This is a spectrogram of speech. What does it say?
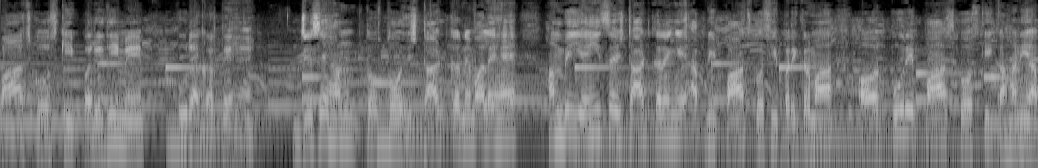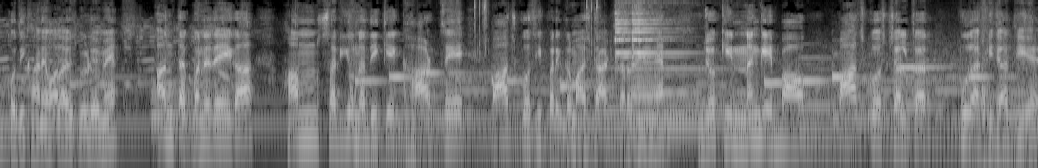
पाँच कोस की परिधि में पूरा करते हैं। जिसे हम दोस्तों स्टार्ट करने वाले हैं हम भी यहीं से स्टार्ट करेंगे अपनी पाँच कोसी परिक्रमा और पूरे पाँच कोस की कहानी आपको दिखाने वाला इस वीडियो में अंत तक बने रहेगा हम सरयू नदी के घाट से पाँच कोसी परिक्रमा स्टार्ट कर रहे हैं जो कि नंगे पाव पाँच कोस चलकर पूरा की जाती है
